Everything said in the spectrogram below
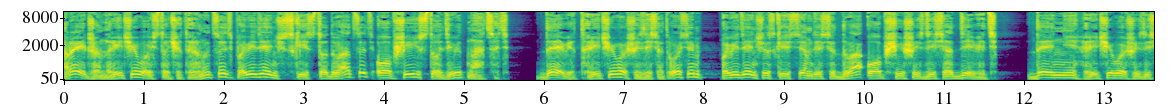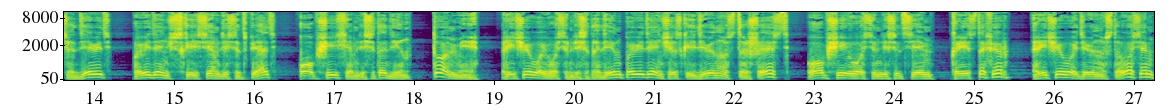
Рейджин — речевой 114, поведенческий 120, общий 119. Дэвид — речевой 68, поведенческий 72, общий 69. Дэнни — речевой 69, поведенческий 75, общий 71. Томми — речевой 81, поведенческий 96, общий 87. Кристофер — речевой 98,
